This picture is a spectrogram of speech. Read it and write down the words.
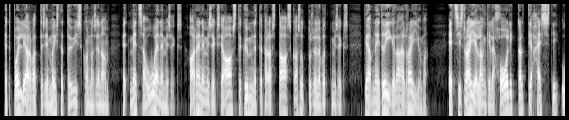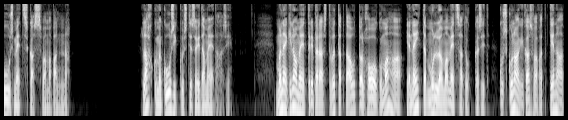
et Polli arvates ei mõisteta ühiskonnas enam, et metsa uuenemiseks, arenemiseks ja aastakümnete pärast taaskasutusele võtmiseks peab neid õigel ajal raiuma, et siis raielangile hoolikalt ja hästi uus mets kasvama panna. lahkume kuusikust ja sõidame edasi. mõne kilomeetri pärast võtab ta autol hoogu maha ja näitab mulle oma metsatukkasid, kus kunagi kasvavad kenad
